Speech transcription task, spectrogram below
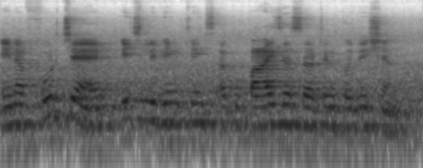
In a food chain, each living thing occupies a certain position.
